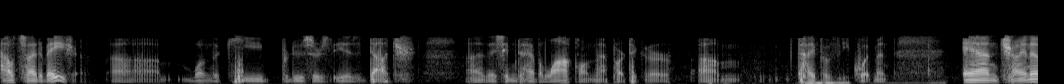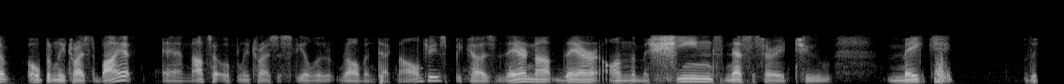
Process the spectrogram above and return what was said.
outside of Asia. Uh, one of the key producers is Dutch. Uh, they seem to have a lock on that particular um, type of equipment. And China openly tries to buy it and not so openly tries to steal the relevant technologies because they're not there on the machines necessary to make the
